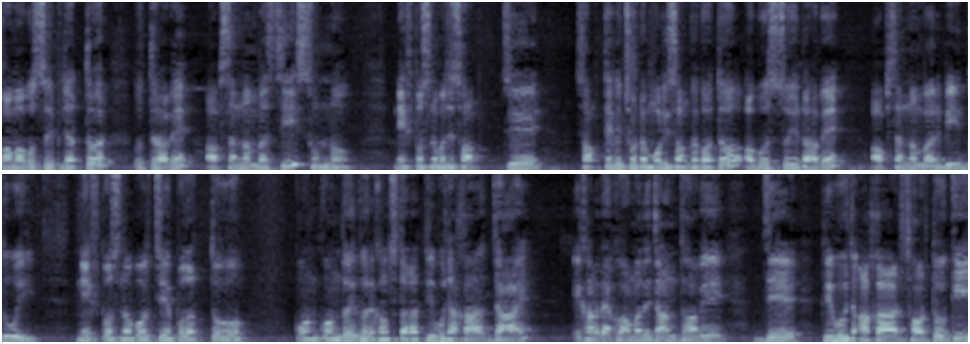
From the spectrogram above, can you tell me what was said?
কম অবশ্যই পঁচাত্তর, উত্তর হবে অপশন নাম্বার সি শূন্য। নেক্সট প্রশ্ন বলছে, সবচেয়ে সব থেকে ছোট মৌলিক সংখ্যা কত? অবশ্যই এটা হবে অপশন নাম্বার বি দুই। নেক্সট প্রশ্ন বলছে, প্রদত্ত কোন কোন দৈর্ঘ্য রেখাংশ দ্বারা ত্রিভুজ আঁকা যায়? এখানে দেখো, আমাদের জানতে হবে যে ত্রিভুজ আঁকার শর্ত কি?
